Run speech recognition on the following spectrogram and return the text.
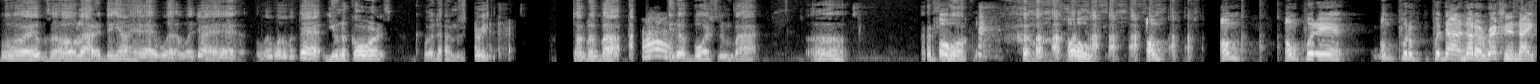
boy, it was a whole lot of. Then y'all had what? What y'all had? What, what was that? Unicorns coming down the street talking about I Ah, get abortion by uh Oh, Walker. oh, I'm I'm I'm gonna put in I'm gonna put a, put down another erection tonight.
